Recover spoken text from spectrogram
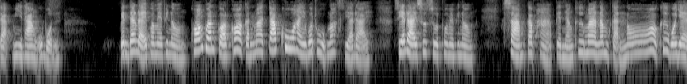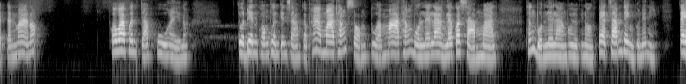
จะมีทางอุบล เป็นจังไดพ่อแม่พี่น้องของเพื่อนกอดข้อกันมาจับคู่ให้บ่ถูกเนาะเสียดายเสียดายสุดๆพ่อแม่พี่น้องสามกับหาเปลี่ยนยังคือมานํกันเนาะคือบ่แยกกันมาเนาะเพราะว่าเพื่อนจับคู่ให้เนาะ ตัวเด่นของเพื่อนเป็นสามกับห้ามาทั้งสองตัวมาทั้งบนและล่าง แล้วก็สามมาทั้งบนและล่างพ่อแม่พี่น้อง แตกสามเด้งเพื่อนเด้นี่ แต่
